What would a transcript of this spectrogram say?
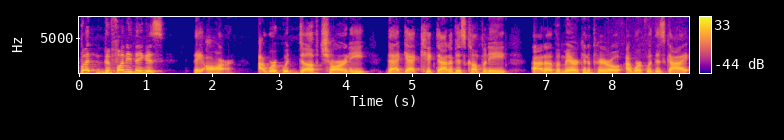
but the funny thing is, they are. I work with Dov Charney that got kicked out of his company, out of American Apparel. I work with this guy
